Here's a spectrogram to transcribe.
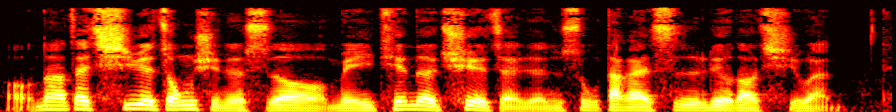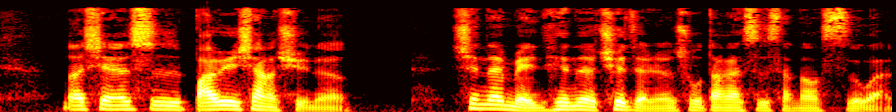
哦，那在七月中旬的时候，每天的确诊人数大概是六到七万。那现在是八月下旬呢？现在每天的确诊人数大概是三到四万，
